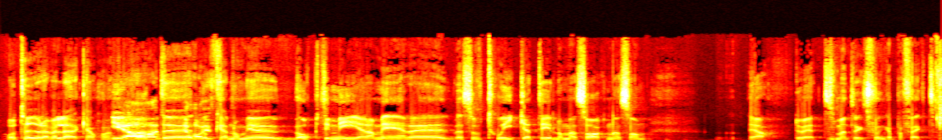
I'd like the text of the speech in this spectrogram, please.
Och tur är väl det kanske? Ja, att, eh, då ju... kan de ju optimera mer, eh, alltså tweaka till de här sakerna som, ja, du vet, som inte riktigt funkar perfekt.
